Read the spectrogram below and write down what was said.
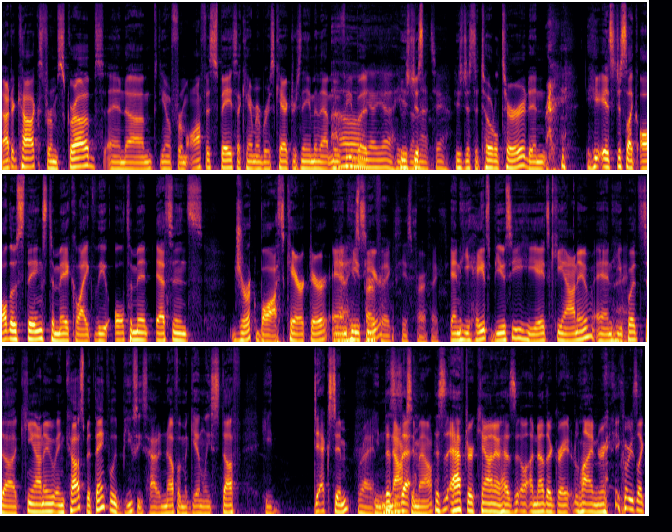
Dr. Cox from Scrubs and um, you know from Office Space. I can't remember his character's name in that movie, oh, but yeah, yeah. He he's just in that too. he's just a total turd, and he, it's just like all those things to make like the ultimate essence jerk boss character, and yeah, he's, here perfect. He's perfect. and he hates Busey. He hates Keanu, and he Right. puts uh, Keanu in cuffs. But thankfully, Busey's had enough of McGinley's stuff. Decks him. Right. He This is knocks a- him out. This is after Keanu has another great line reading where he's like,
